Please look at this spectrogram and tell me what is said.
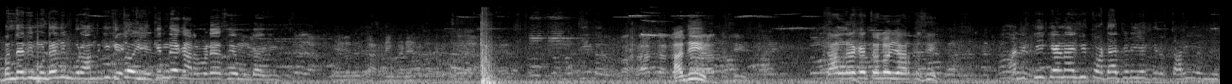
ਬੰਦੇ ਦੀ ਮੁੰਡੇ ਦੀ ਬਰਾਮਦਗੀ ਕਿੱਥੋਂ ਹੋਈ ਹੈ ਕਿੰਦੇ ਘਰ ਵੜਿਆ ਸੀ ਮੁੰਡਾ ਜੀ? ਹਾਂਜੀ। ਚੱਲ ਲੈ ਕੇ ਚਲੋ ਯਾਰ ਤੁਸੀਂ। ਹਾਂਜੀ ਕੀ ਕਹਿਣਾ ਜੀ? ਤੁਹਾਡਾ ਜਿਹੜੀ ਇਹ ਗ੍ਰਿਫਤਾਰੀ ਹੋਈ ਹੈ।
